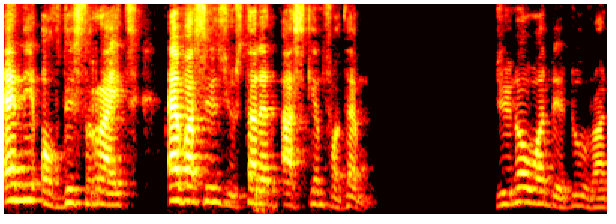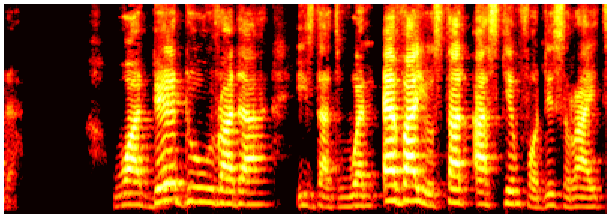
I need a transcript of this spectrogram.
any of this right ever since you started asking for them. Do you know what they do rather? What they do rather is that whenever you start asking for this right,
